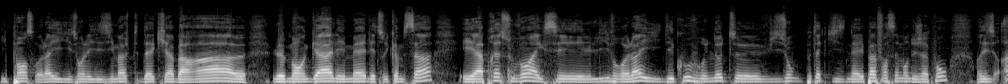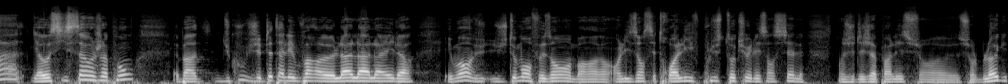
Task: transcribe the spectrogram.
ils pensent, voilà, ils ont les images d'Akihabara, euh, le manga, les mails, les trucs comme ça, et après, souvent, avec ces livres-là, ils découvrent une autre euh, vision, peut-être qu'ils n'avaient pas forcément du Japon, en disant, ah, il y a aussi ça au Japon. Ben, du coup, je vais peut-être aller voir euh, là, là, là et là. Et moi, ju- justement, en faisant, ben, en lisant ces trois livres plus Tokyo et l'essentiel, dont j'ai déjà parlé sur euh, sur le blog,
